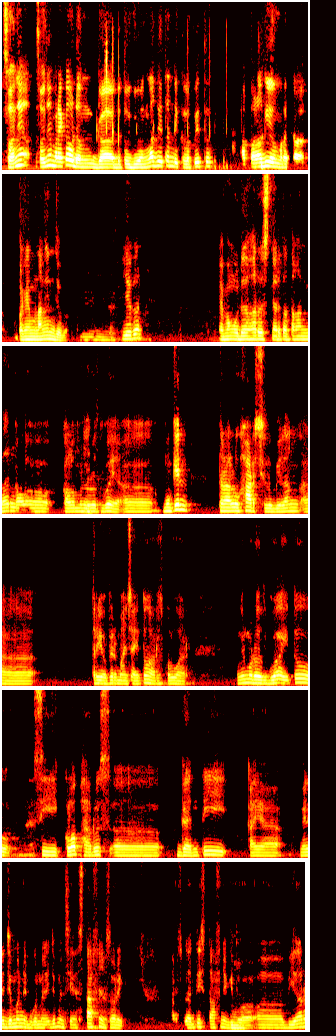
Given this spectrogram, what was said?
soalnya soalnya mereka udah nggak ada tujuan lagi kan di klub itu. Apalagi yang mereka pengen menangin coba. Hmm. iya kan emang udah harus nyari tantangan baru Kalau kalau menurut gue ya, eh, mungkin terlalu harsh lu bilang eh, trio Firmansyah itu harus keluar. Mungkin menurut gue itu si Klopp harus eh, ganti kayak manajemen ya, bukan manajemen sih ya, staffnya sorry, harus ganti staffnya gitu, Eh, biar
